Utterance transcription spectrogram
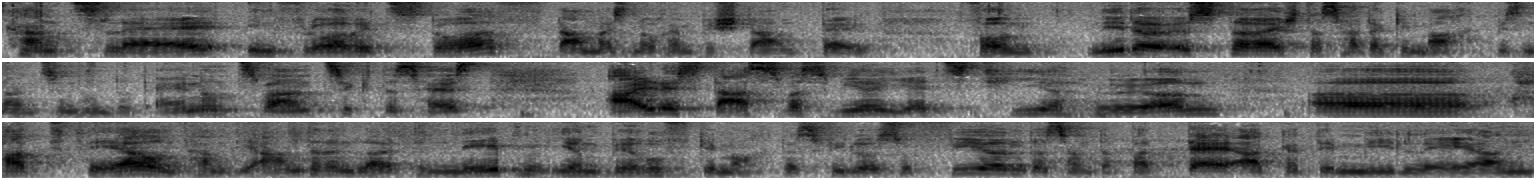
Kanzlei in Floridsdorf, damals noch ein Bestandteil von Niederösterreich. Das hat er gemacht bis 1921. Das heißt, alles das, was wir jetzt hier hören, äh, hat der und haben die anderen Leute neben ihrem Beruf gemacht. Das Philosophieren, das an der Parteiakademie lehren,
